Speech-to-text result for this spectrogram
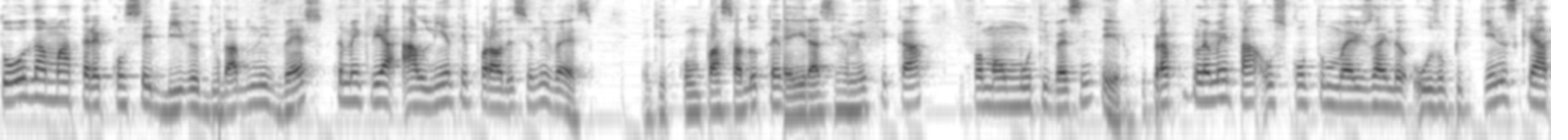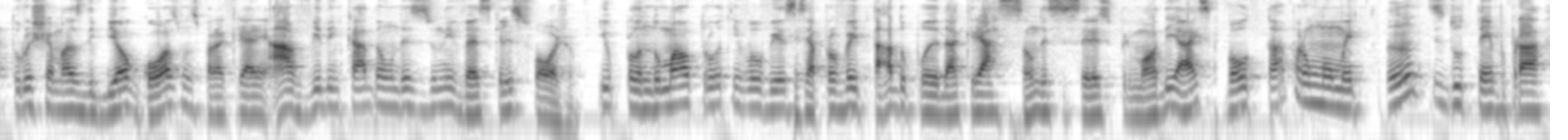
toda a matéria concebível de um dado universo e também cria a linha temporal desse universo em que com o passar do tempo irá se ramificar e formar um multiverso inteiro. E para complementar, os contumérios ainda usam pequenas criaturas chamadas de biogosmos para criarem a vida em cada um desses universos que eles forjam. E o plano do Maltruto envolvia se aproveitar do poder da criação desses seres primordiais, voltar para um momento antes do tempo para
